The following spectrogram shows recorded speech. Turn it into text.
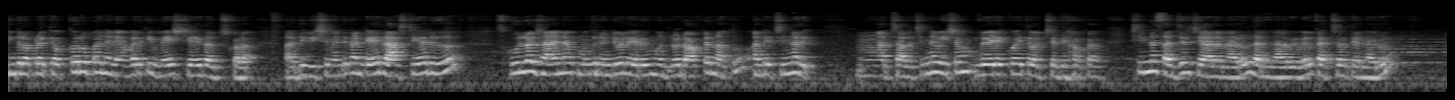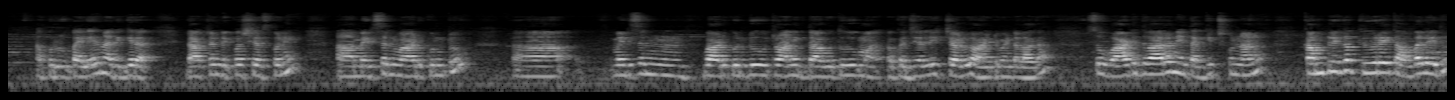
ఇందులో ప్రతి ఒక్క రూపాయి నేను ఎవరికి వేస్ట్ చేయదలుచుకోవాలి అది విషయం. ఎందుకంటే లాస్ట్ ఇయర్ స్కూల్లో జాయిన్ అవ్వక ముందు రెండు వేల ఇరవై మూడులో డాక్టర్ నాకు అంటే చిన్నది. అది చాలా చిన్న విషయం. వేడి ఎక్కువైతే వచ్చేది. ఒక చిన్న సర్జరీ చేయాలన్నారు. దానికి నలభై వేలు ఖర్చు అవుతాయి అన్నారు అప్పుడు రూపాయి లేదు నా దగ్గర. డాక్టర్ని రిక్వెస్ట్ చేసుకొని మెడిసిన్ వాడుకుంటూ మెడిసిన్ వాడుకుంటూ ట్రానిక్ తాగుతూ ఒక జెల్ ఇచ్చాడు ఆయింట్మెంట్ అలాగా. సో వాటి ద్వారా నేను తగ్గించుకున్నాను. కంప్లీట్గా క్యూర్ అయితే అవ్వలేదు.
